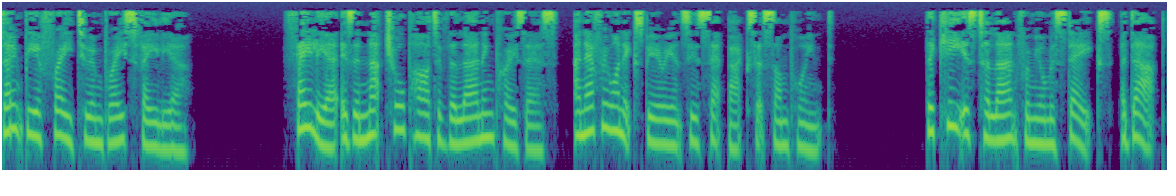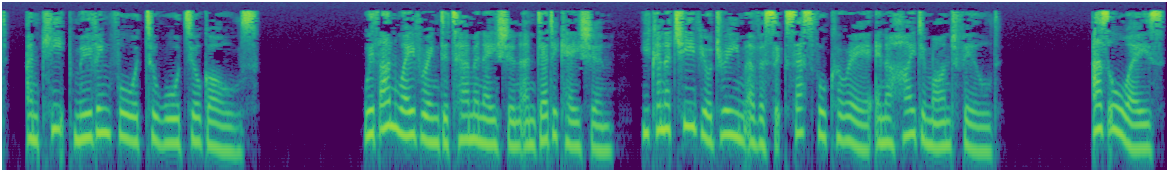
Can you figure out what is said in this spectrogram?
don't be afraid to embrace failure. Failure is a natural part of the learning process, and everyone experiences setbacks at some point. The key is to learn from your mistakes, adapt, and keep moving forward towards your goals. With unwavering determination and dedication, you can achieve your dream of a successful career in a high-demand field. As always,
